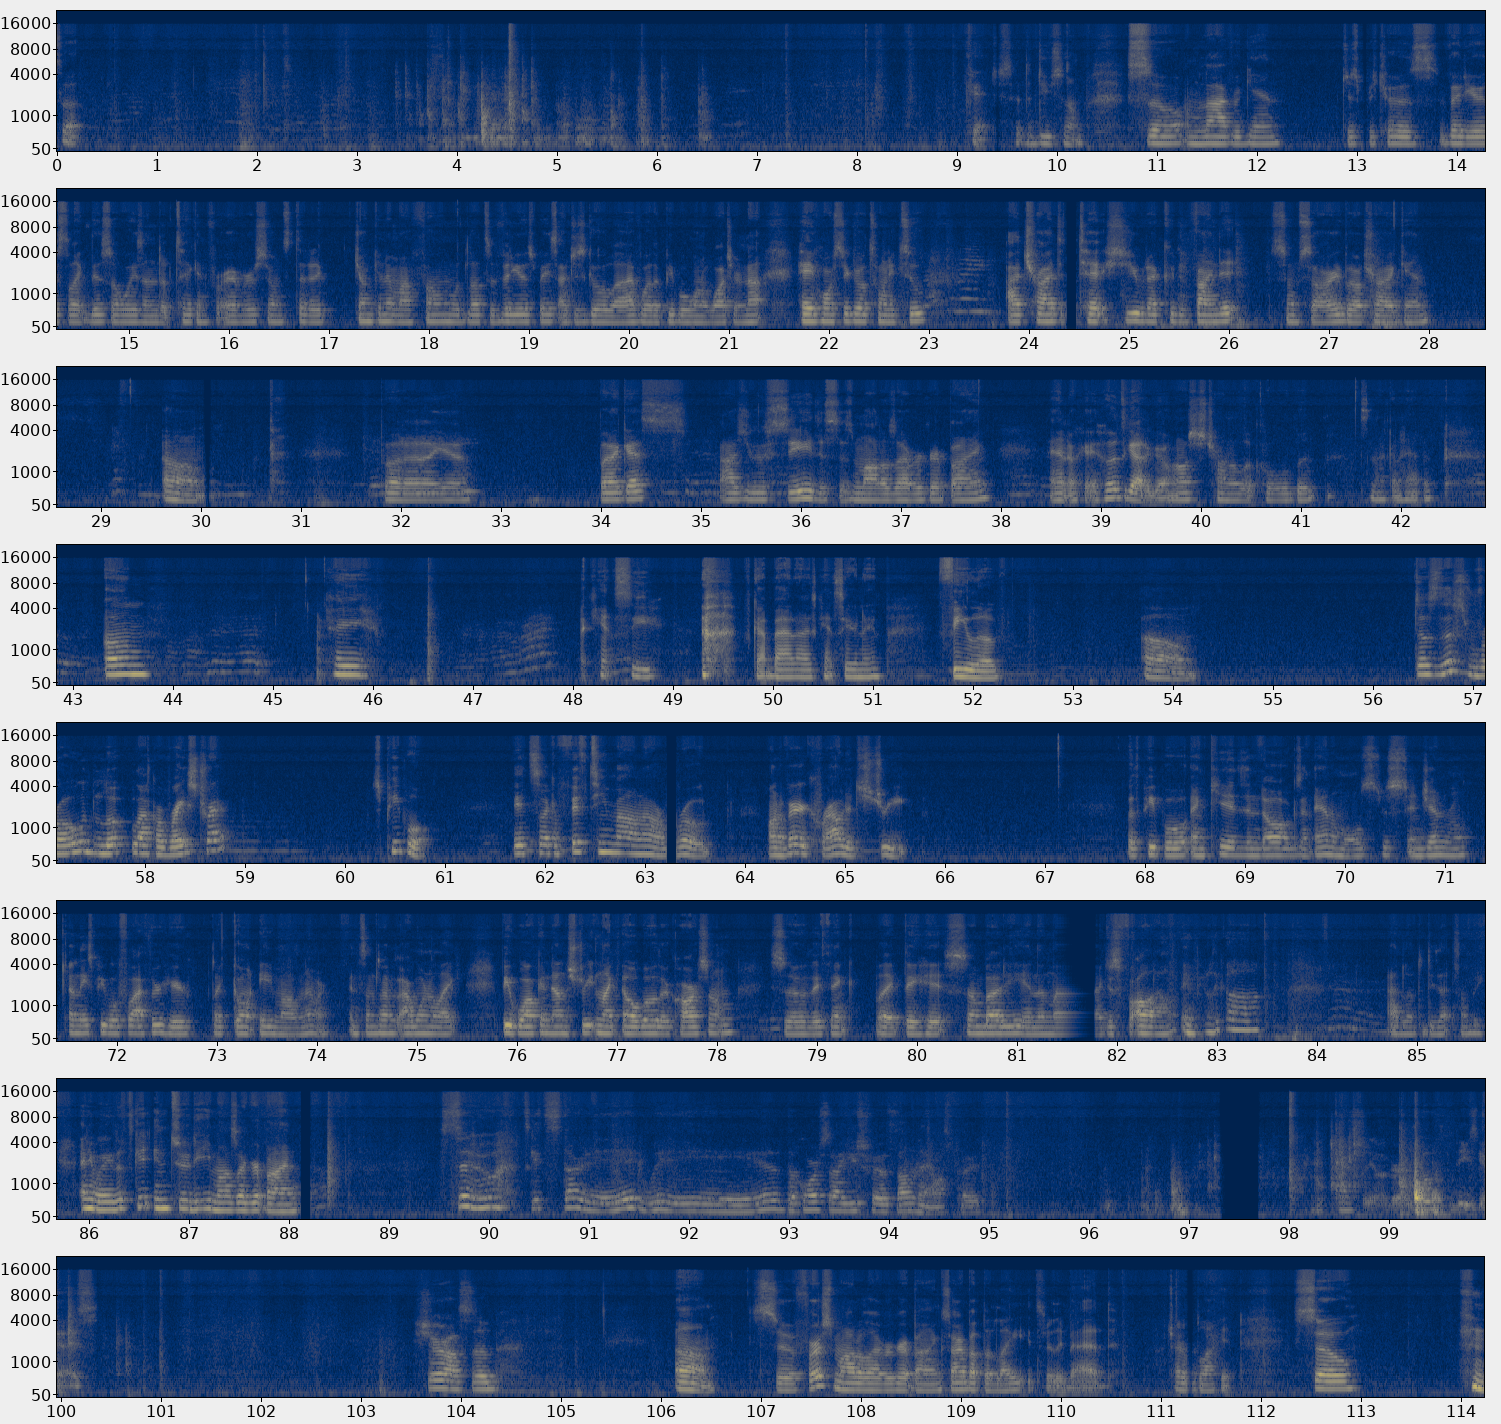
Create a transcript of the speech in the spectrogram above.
So. Okay, just had to do something. So I'm live again, just because videos like this always end up taking forever. So instead of junking at my phone with lots of video space, I just go live whether people want to watch or not. Hey, Horsey Girl 22. I tried to text you, but I couldn't find it, so I'm sorry, but I'll try again. Um, but uh, yeah. But I guess, as you see, this is models I regret buying. And okay, hood's gotta go. I was just trying to look cool, but it's not gonna happen. Um, hey, I can't see. I've got bad eyes, can't see your name. Fee Love. Um, does this road look like a racetrack? It's people. It's like a 15 mile an hour road on a very crowded street with people and kids and dogs and animals just in general. And these people fly through here like going 80 miles an hour. And sometimes I want to like be walking down the street and like elbow their car or something. So they think like they hit somebody and then like I just fall out and be like, ah. I'd love to do that to somebody. Anyway, let's get into the Grip buying. So, let's get started with the horse I used for the thumbnail, I suppose. Actually, I'll grab both of these guys. Sure, I'll sub. Um, so first model I regret buying. Sorry about the light, it's really bad. I'll try to block it. So,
